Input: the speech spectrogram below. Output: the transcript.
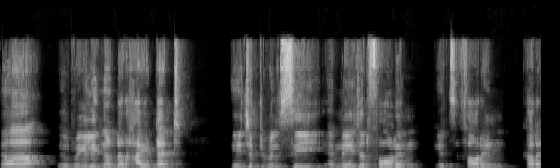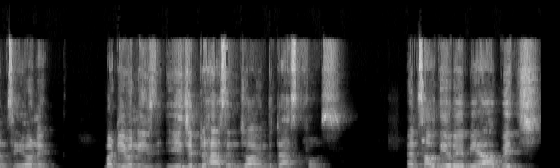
uh, reeling under high debt, Egypt will see a major fall in its foreign currency earning. But even Egypt hasn't joined the task force. And Saudi Arabia, which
